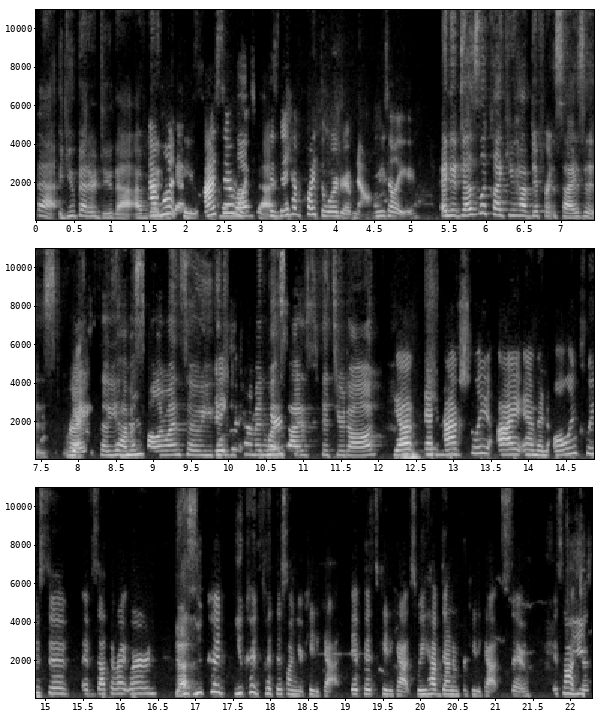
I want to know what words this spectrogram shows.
that you better do that I'm i want to i so want to because they have quite the wardrobe now let me tell you and it does look like you have different sizes right yes. so you have mm-hmm. a smaller one so you can determine what size fits your dog yep and actually i am an all-inclusive is that the right word yes you could you could put this on your kitty cat it fits kitty cats we have done them for kitty cats so it's not you, just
